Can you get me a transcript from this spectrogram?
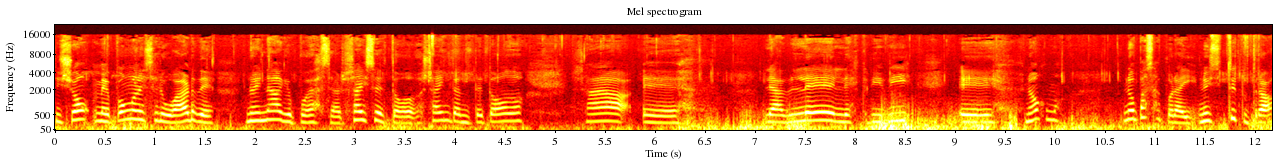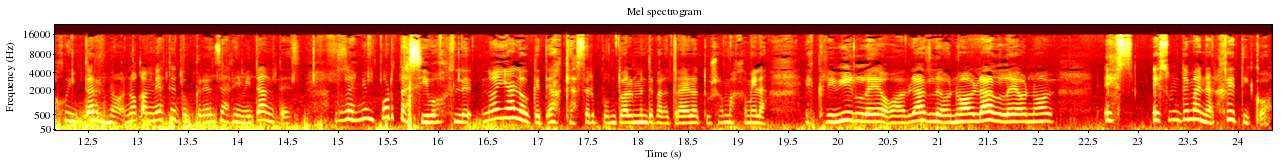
si yo me pongo en ese lugar de no hay nada que pueda hacer, ya hice todo, ya intenté todo, ya eh, le hablé, le escribí, eh, ¿no? Como no pasa por ahí, no hiciste tu trabajo interno, no cambiaste tus creencias limitantes. Entonces no importa si vos, no hay algo que tengas que hacer puntualmente para traer a tu llama gemela, escribirle o hablarle o no hablarle o no... Es, es un tema energético.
